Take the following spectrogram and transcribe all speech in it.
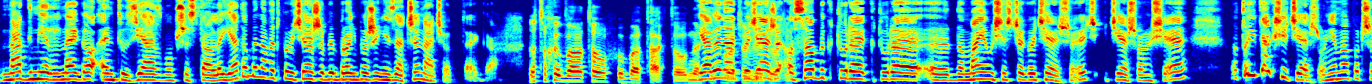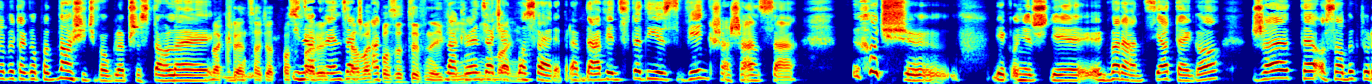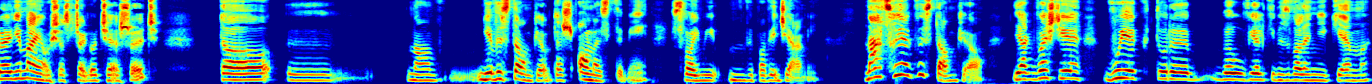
nadmiernego entuzjazmu przy stole. Ja to bym nawet powiedziała, żeby broń Boże nie zaczynać od tego. No to chyba, to chyba tak. To ja bym nawet powiedziała, że osoby, które, które e, no, mają się z czego cieszyć i cieszą się, no to i tak się cieszą. Nie ma potrzeby tego podnosić w ogóle przy stole. Nakręcać atmosfery, i nakręcać nawet pozytywnej. Nakręcać atmosfery, prawda? Więc wtedy jest większa szansa choć e, niekoniecznie gwarancja tego, że te osoby, które nie mają się z czego cieszyć, to y, no, nie wystąpią też one z tymi swoimi wypowiedziami. Na co jak wystąpią? Jak właśnie wujek, który był wielkim zwolennikiem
